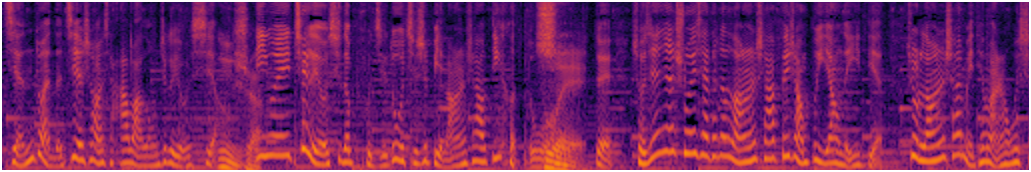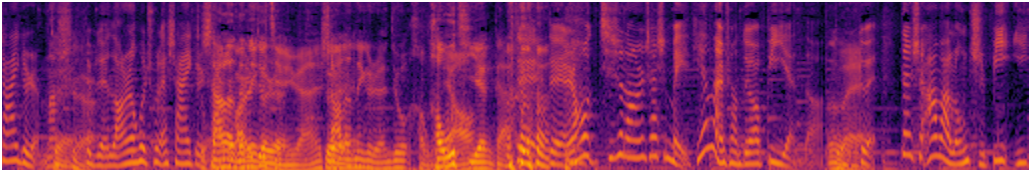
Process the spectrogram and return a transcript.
简短的介绍一下阿瓦隆这个游戏啊，嗯是，因为这个游戏的普及度其实比狼人杀要低很多。对对，首先先说一下它跟狼人杀非常不一样的一点，就是狼人杀每天晚上会杀一个人嘛，对不对？狼人会出来杀一个人，杀了那个就减员，杀了那个人就很毫无体验感。对对，然后其实狼人杀是每天晚上都要闭眼的，对对，但是阿瓦隆只闭一。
